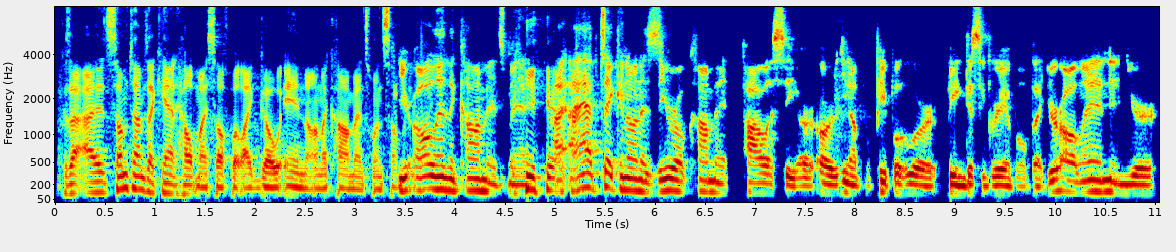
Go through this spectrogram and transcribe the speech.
Because I, I, sometimes I can't help myself, but like go in on the comments when something. You're all in the comments, man. yeah. I, I, have taken on a zero comment policy, or, or you know, people who are being disagreeable. But you're all in, and you're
